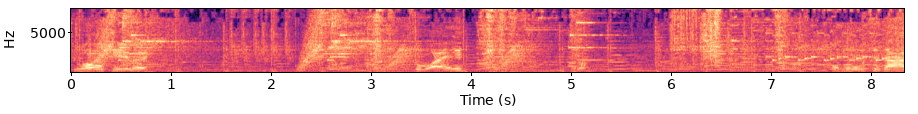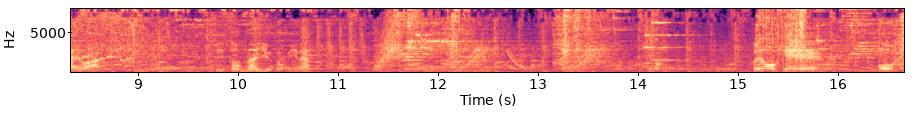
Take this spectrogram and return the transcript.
ถือว่าโอเคเลย สวย โอ้โหเสียดายว่ะ สีส้มน่าอยู่ตรงนี้นะ เฮ้ย โอเค โอเค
